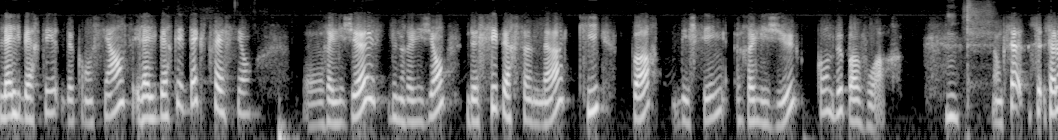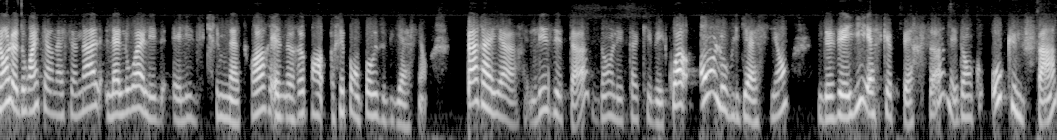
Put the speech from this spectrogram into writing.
la liberté de conscience et la liberté d'expression religieuse d'une religion de ces personnes-là qui portent des signes religieux qu'on ne veut pas voir. Hmm. Donc, ça, selon le droit international, la loi, elle est, elle est discriminatoire, elle ne répond, répond pas aux obligations. Par ailleurs, les États, dont l'État québécois, ont l'obligation de veiller à ce que personne, et donc aucune femme,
